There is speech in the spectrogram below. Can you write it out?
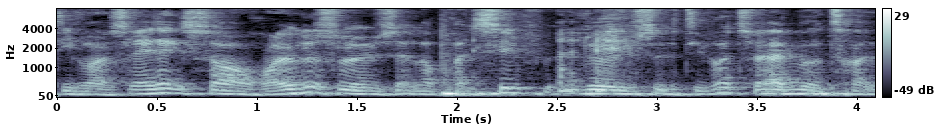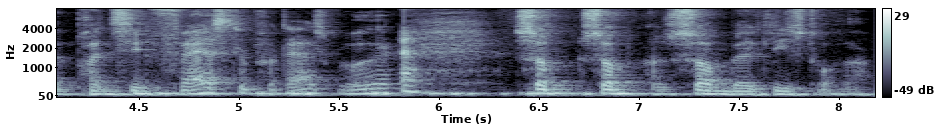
de var slet ikke så rykkesløse eller principløse. De var tværtimod principfaste på deres måde, som, som, som øh, Glistrup var.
